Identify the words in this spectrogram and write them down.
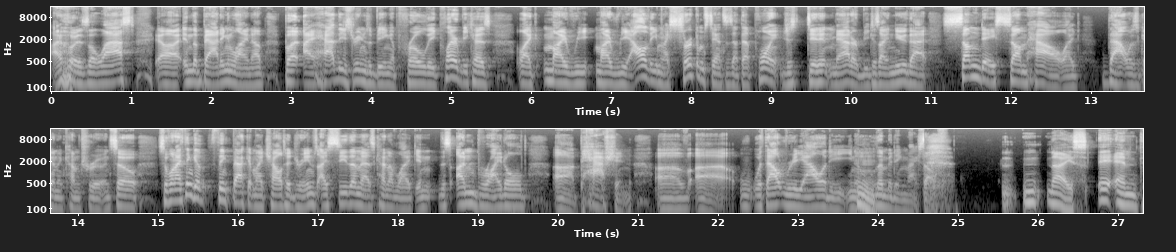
I was the last uh, in the batting lineup, but I had these dreams of being a pro league player because like my re- my reality, my circumstances at that point just didn't matter because I knew that someday somehow like that was going to come true. And so so when I think of think back at my childhood dreams, I see them as kind of like in this unbridled uh, passion of uh, without reality, you know, limiting myself. Nice. And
